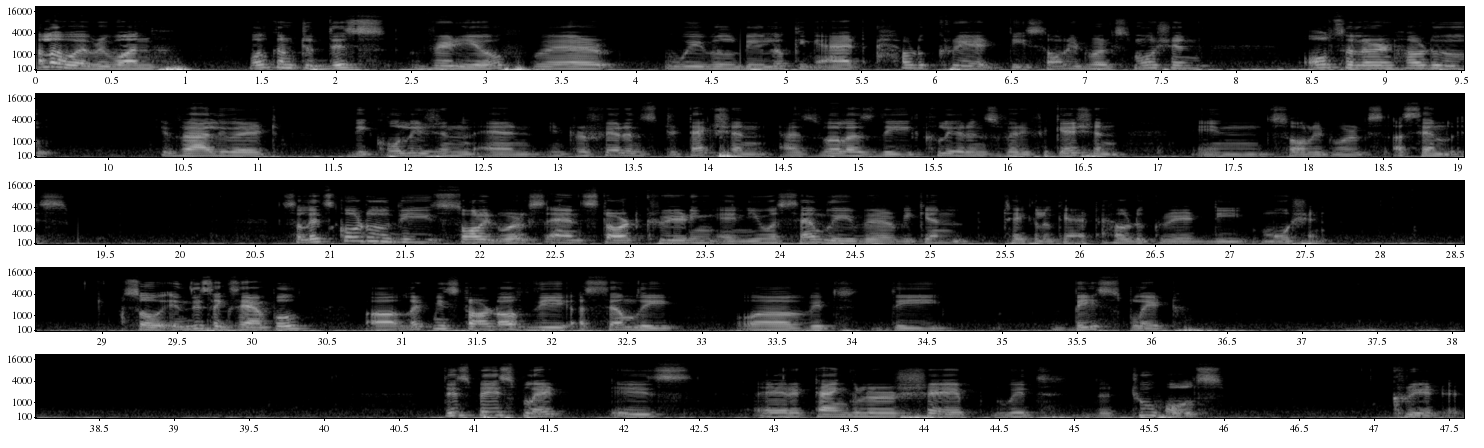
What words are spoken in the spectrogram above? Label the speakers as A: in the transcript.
A: Hello everyone, welcome to this video where we will be looking at how to create the SolidWorks motion, also learn how to evaluate the collision and interference detection as well as the clearance verification in SolidWorks assemblies. So let's go to the SolidWorks and start creating a new assembly where we can take a look at how to create the motion. So in this example, uh, let me start off the assembly uh, with the base plate. This base plate is a rectangular shape with the two holes created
